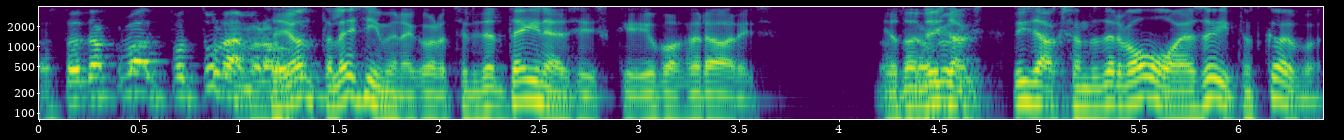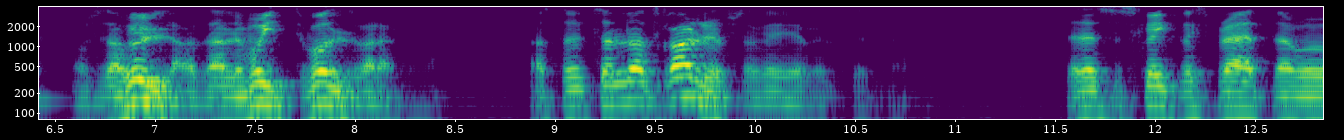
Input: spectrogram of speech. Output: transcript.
las ta hakkab altpoolt tulema. see ei olnud tal esimene kord, see oli tal teine siiski juba Ferraris. ja ta on lisaks, lisaks on ta terve hooaja sõitnud ka juba. no seda küll, aga tal võitu polnud varem. Las ta nüüd seal natuke harjub seal kõigepealt, et noh. selles suhtes kõik läks praegu nagu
